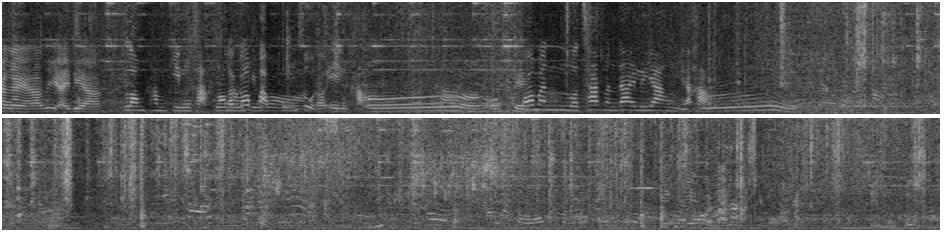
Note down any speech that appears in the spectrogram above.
ยังไงอะคะพี่ไอเดีย ลองทำกินค่ะ ลองทำแล้วก็กินปรับก่อนปรุงสูตรเราเองค่ะ อ๋อโอเคว่ามันรสชาติมันได้หรือยังอย่างเนี้ยค่ะ อืมนี่เปิดร้านประมาณกี่โมงครับพี่สี่โมงครึ่งครับ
